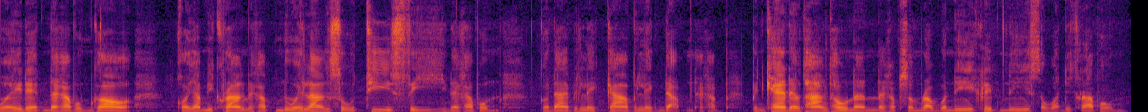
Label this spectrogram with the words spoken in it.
วยเด็ดนะครับผมก็ขอย้ำอีกครั้งนะครับ หน่วยล่างสูตรทีสี่4 นะครับผมก็ได้เป็นเลข 9 เป็นเลขดับนะครับ เป็นแค่แนวทางเท่านั้นนะครับสำหรับวันนี้คลิปนี้สวัสดีครับผม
